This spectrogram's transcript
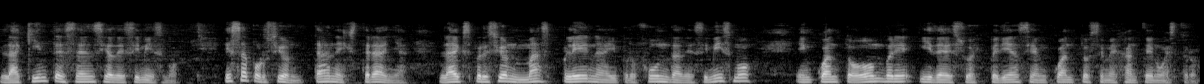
la quinta esencia de sí mismo, esa porción tan extraña, la expresión más plena y profunda de sí mismo en cuanto hombre y de su experiencia en cuanto semejante nuestro.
